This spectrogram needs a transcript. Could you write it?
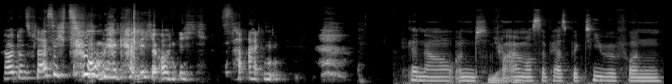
hört uns fleißig zu, mehr kann ich auch nicht sagen. Genau, und ja. vor allem aus der Perspektive von,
